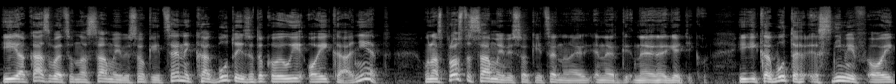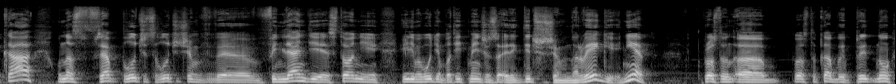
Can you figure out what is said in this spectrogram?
И оказывается, у нас самые высокие цены, как будто из-за такого ОИК. Нет. У нас просто самые высокие цены на, энерги, на энергетику. И, и как будто с ними в ОИК у нас все получится лучше, чем в, э, в Финляндии, Эстонии, или мы будем платить меньше за электричество, чем в Норвегии. Нет. Просто, э, просто как бы ну,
